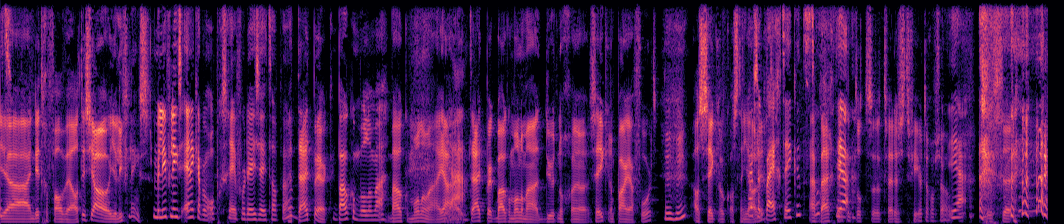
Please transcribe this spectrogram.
Ja, in dit geval wel. Het is jouw je lievelings. Mijn lievelings, en ik heb hem opgeschreven voor deze etappe. Het tijdperk. Bauke Mollema. Bauke Mollema. Ja, Ja. het tijdperk Bauke Mollema duurt nog eh, zeker een paar jaar voort. Mhm. Als, zeker ook als het aan Hij jou heeft ook ligt. bijgetekend, Hij heeft bijgetekend tot eh, 2040 of zo. Ja. Dus eh,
